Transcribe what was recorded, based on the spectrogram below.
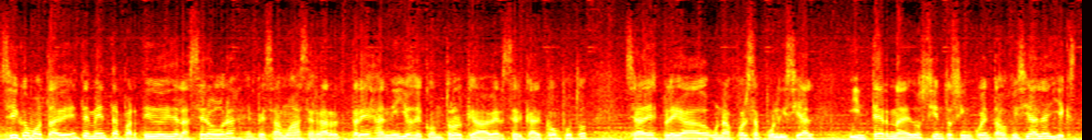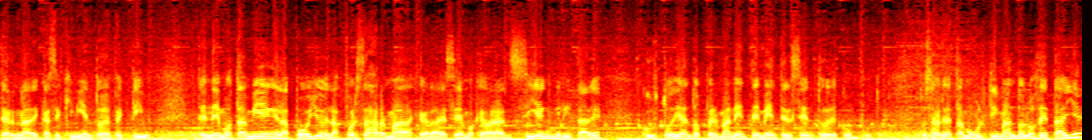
Sí, como está, evidentemente a partir de hoy de las 0 horas empezamos a cerrar tres anillos de control que va a haber cerca del cómputo. Se ha desplegado una fuerza policial interna de 250 oficiales y externa de casi 500 efectivos. Tenemos también el apoyo de las Fuerzas Armadas, que agradecemos que habrán 100 militares custodiando permanentemente el centro de cómputo. Entonces ahora estamos ultimando los detalles,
